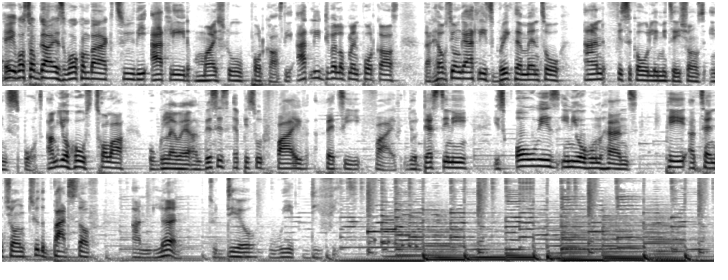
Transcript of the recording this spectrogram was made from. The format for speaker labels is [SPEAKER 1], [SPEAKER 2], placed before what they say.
[SPEAKER 1] Hey, what's up, guys? Welcome back to the Athlete Maestro podcast, the athlete development podcast that helps young athletes break their mental and physical limitations in sport. I'm your host, Tola Ogunlewe, and this is episode 535. Your destiny is always in your own hands. Pay attention to the bad stuff and learn to deal with defeat.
